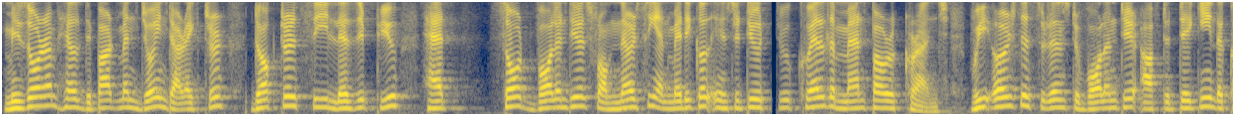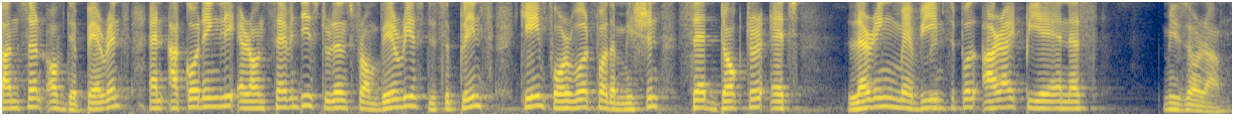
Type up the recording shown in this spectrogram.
Mizoram Health Department Joint Director Dr. C. Lezipu had sought volunteers from nursing and medical institute to quell the manpower crunch. We urge the students to volunteer after taking the concern of their parents and accordingly around 70 students from various disciplines came forward for the mission said Dr. H. Laringmevi, Principal RIPANS Mizoram.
